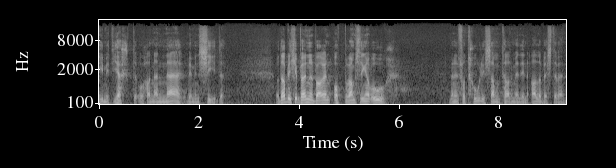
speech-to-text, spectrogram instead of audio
i mitt hjerte, og han er nær ved min side. Og Da blir ikke bønnen bare en oppramsing av ord, men en fortrolig samtale med din aller beste venn.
